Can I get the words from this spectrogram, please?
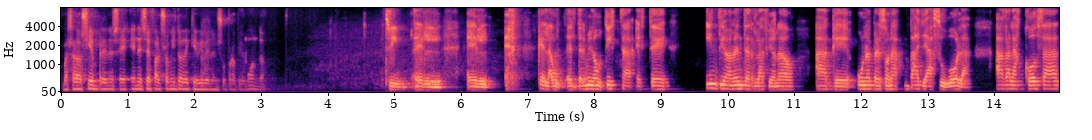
basado siempre en ese, en ese falso mito de que viven en su propio mundo. Sí, el, que el término autista esté íntimamente relacionado a que una persona vaya a su bola, haga las cosas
